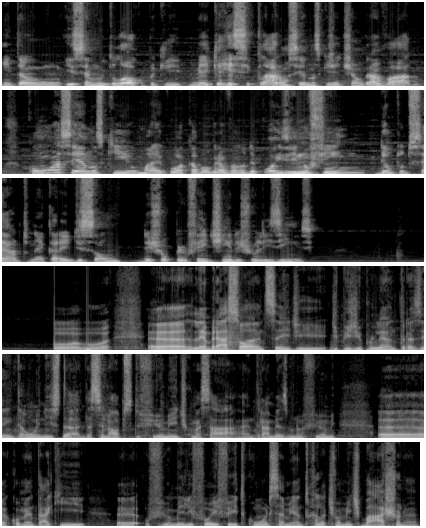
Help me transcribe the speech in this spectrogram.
Então, isso é muito louco, porque meio que reciclaram cenas que já tinham gravado com as cenas que o Michael acabou gravando depois. E no fim, deu tudo certo, né, cara? A edição deixou perfeitinho, deixou lisinho, assim. Boa, boa. Uh, lembrar só antes aí de, de pedir pro Leandro trazer então o início da, da sinopse do filme, a gente começar a entrar mesmo no filme, uh, comentar que uh, o filme ele foi feito com um orçamento relativamente baixo, né,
